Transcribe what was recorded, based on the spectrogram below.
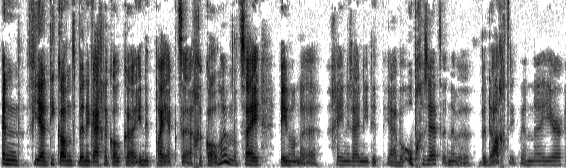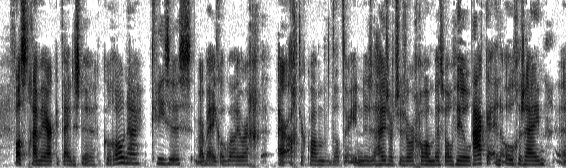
En via die kant ben ik eigenlijk ook in dit project gekomen. Omdat zij een van degenen zijn die dit hebben opgezet en hebben bedacht. Ik ben eh, hier vast gaan werken tijdens de coronacrisis. Waarbij ik ook wel heel erg erachter kwam dat er in de huisartsenzorg gewoon best wel veel haken en ogen zijn. Eh,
